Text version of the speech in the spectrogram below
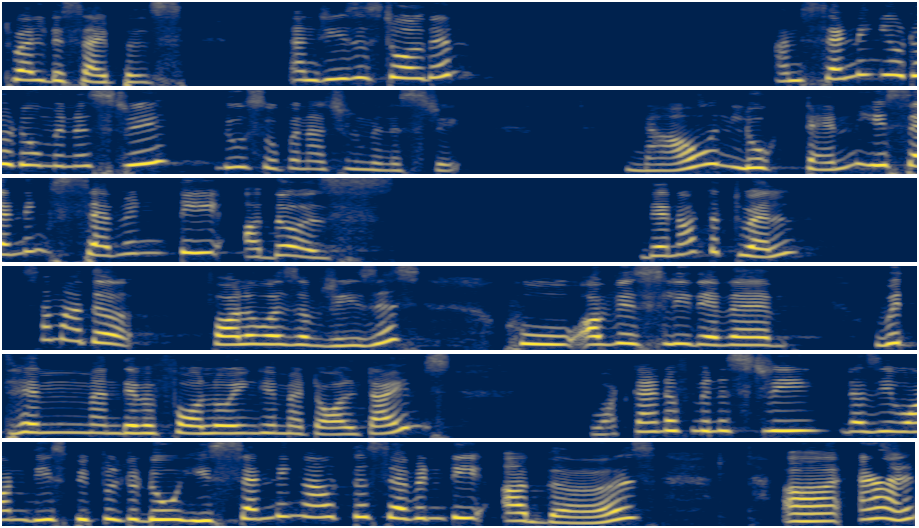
12 disciples. And Jesus told them, I'm sending you to do ministry, do supernatural ministry. Now in Luke 10, he's sending 70 others. They're not the 12, some other followers of Jesus who obviously they were with him and they were following him at all times. What kind of ministry does he want these people to do? He's sending out the 70 others. uh, and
